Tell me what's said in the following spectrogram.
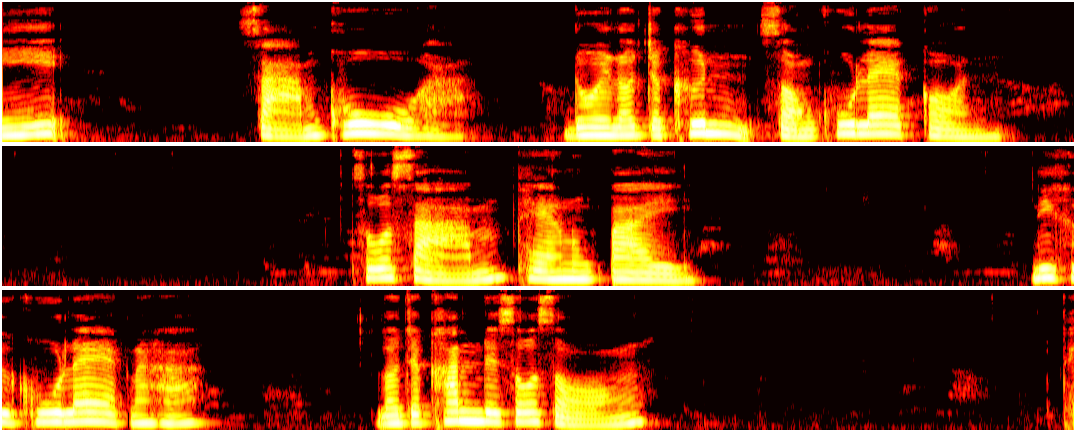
นี้ สามคู่ค่ะ โดยเราจะขึ้นสองคู่แรกก่อน โซ่สามแทงลงไป นี่คือคู่แรกนะคะ เราจะขั้นด้วยโซ่สอง แท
